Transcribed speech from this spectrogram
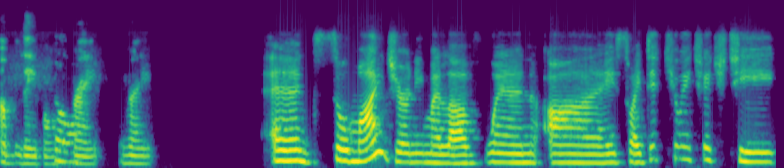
A label, so, right, right. And so my journey, my love, when I so I did QHHT,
